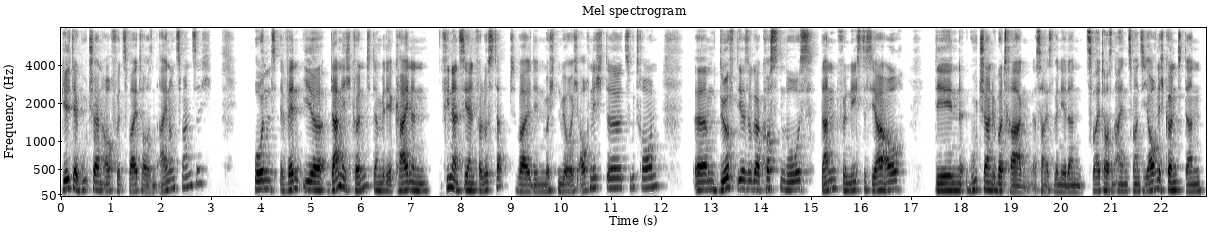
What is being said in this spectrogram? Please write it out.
gilt der Gutschein auch für 2021. Und wenn ihr dann nicht könnt, damit ihr keinen finanziellen Verlust habt, weil den möchten wir euch auch nicht äh, zutrauen, ähm, dürft ihr sogar kostenlos dann für nächstes Jahr auch den Gutschein übertragen. Das heißt, wenn ihr dann 2021 auch nicht könnt, dann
